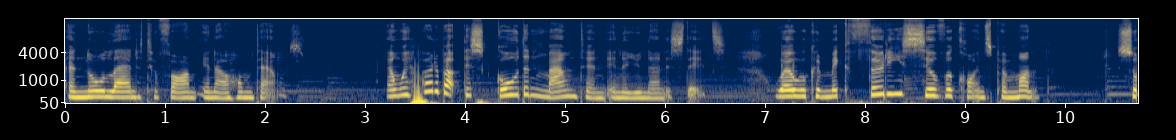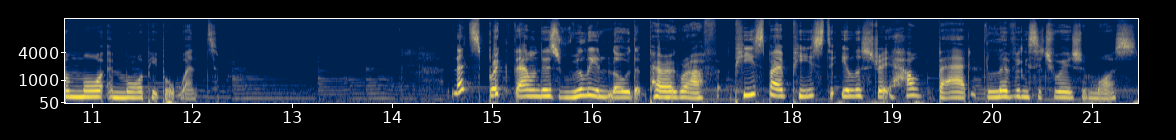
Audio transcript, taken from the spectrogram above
and no land to farm in our hometowns. And we heard about this golden mountain in the United States, where we could make 30 silver coins per month. So more and more people went. Let's break down this really loaded paragraph piece by piece to illustrate how bad the living situation was.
